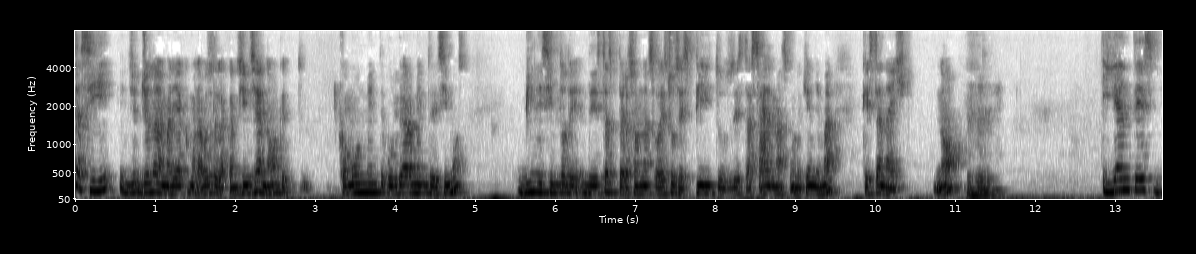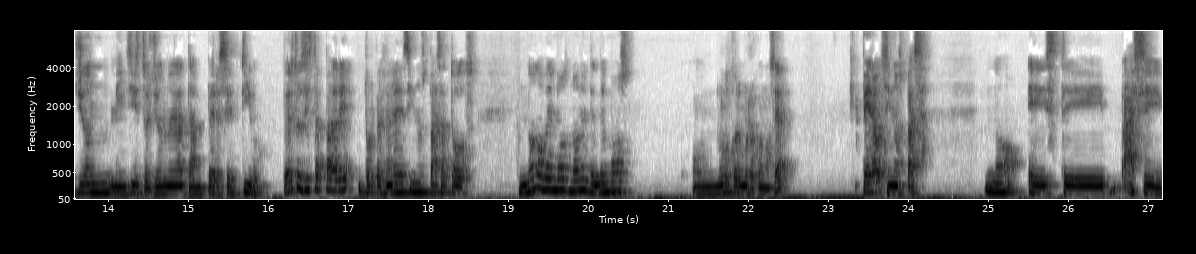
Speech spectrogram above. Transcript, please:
así, yo, yo la llamaría como la voz de la conciencia, ¿no? Que comúnmente, vulgarmente decimos. viene siendo de, de estas personas o de estos espíritus, de estas almas, como le quieran llamar, que están ahí, ¿no? Ujú. Y antes yo, le insisto, yo no era tan perceptivo. Pero esto sí está padre porque al final sí nos pasa a todos. No lo vemos, no lo entendemos o no lo queremos reconocer, pero sí nos pasa. No, este, hace,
